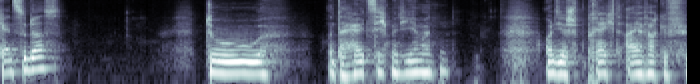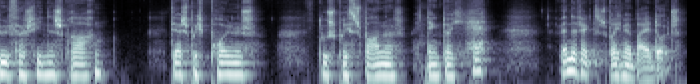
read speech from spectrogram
Kennst du das? Du unterhältst dich mit jemandem und ihr sprecht einfach gefühlt verschiedene Sprachen. Der spricht Polnisch, du sprichst Spanisch. Ich denke euch, hä? Im Endeffekt sprechen wir beide Deutsch.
